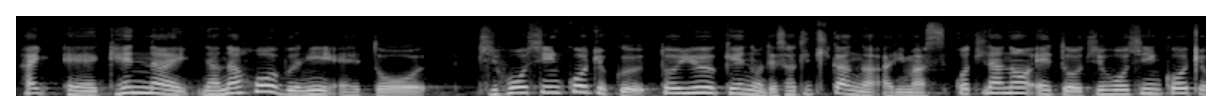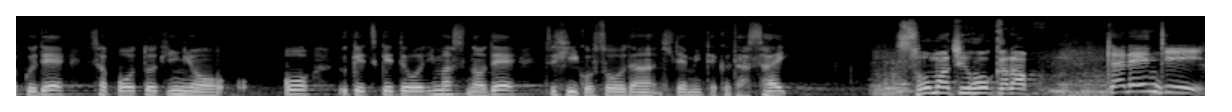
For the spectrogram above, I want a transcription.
はい、えー、県内7ホー部に、えーと地方振興局という県の出先機関があります。こちらの、えっと、地方振興局でサポート事業を受け付けておりますので、ぜひご相談してみてください。相馬地方から。チャレンジ。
